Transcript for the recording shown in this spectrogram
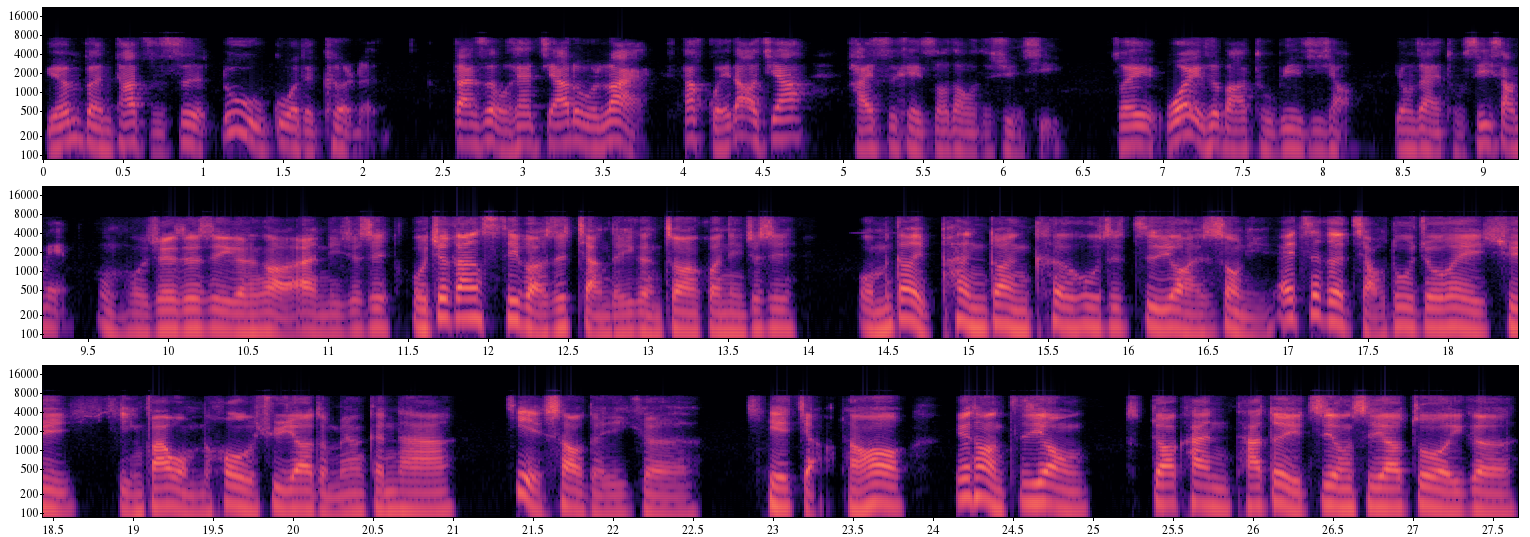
原本他只是路过的客人，但是我现在加入 Line，他回到家。还是可以收到我的讯息，所以我也是把 To B 的技巧用在 To C 上面。嗯，我觉得这是一个很好的案例，就是我觉得刚刚 Steve 老师讲的一个很重要的观念，就是我们到底判断客户是自用还是送礼，哎，这个角度就会去引发我们后续要怎么样跟他介绍的一个切角。然后，因为通常自用都要看他对于自用是要做一个。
